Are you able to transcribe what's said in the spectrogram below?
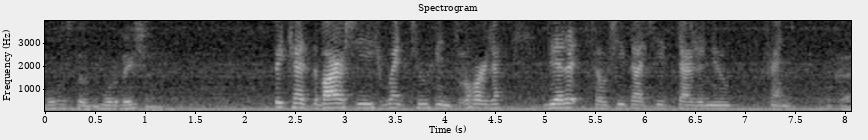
what was the motivation? Because the bar she went to in Florida did it, so she thought she'd start a new trend Okay.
